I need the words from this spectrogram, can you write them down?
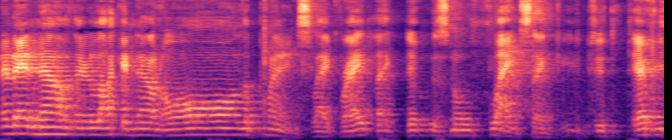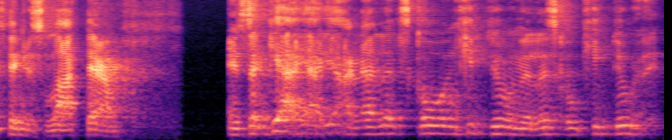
And then now they're locking down all the planes, like right, like there was no flights, like everything is locked down. And it's like, yeah, yeah, yeah, let's go and keep doing it. Let's go keep doing it.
